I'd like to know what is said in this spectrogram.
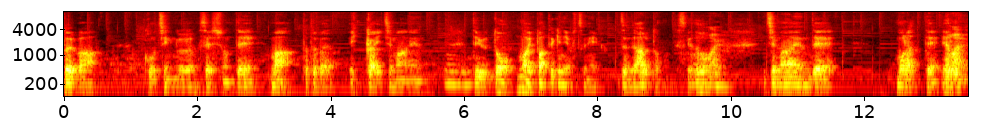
例えば、コーチングセッションで、まあ、例えば1回1万円うんっていうと、まあ一般的には普通に全然あると思うんですけど、はい1万円でもらってやろうはい。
